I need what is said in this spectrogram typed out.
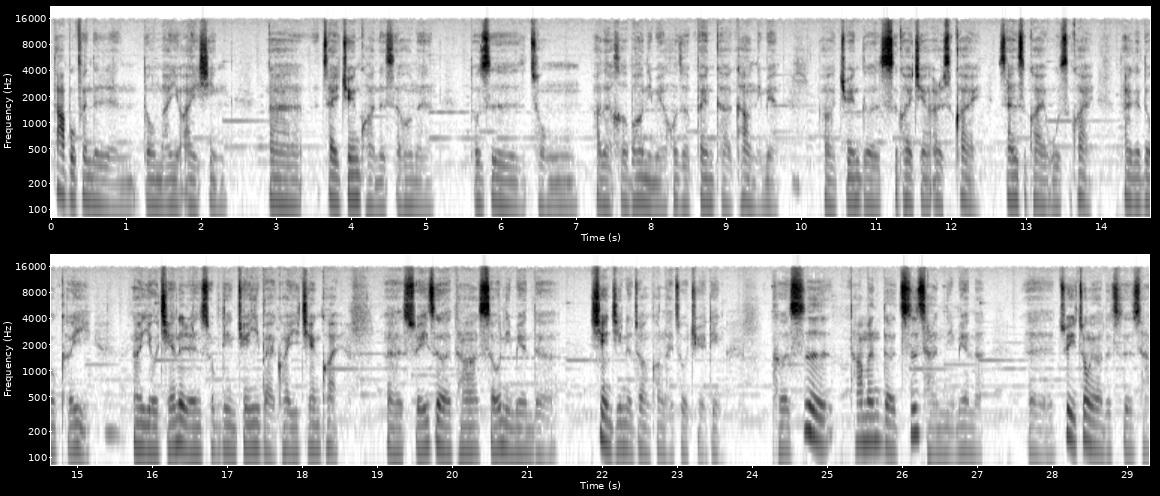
大部分的人都蛮有爱心。那在捐款的时候呢，都是从他的荷包里面或者 bank account 里面。呃，捐个十块钱、二十块、三十块、五十块，大概都可以。那有钱的人说不定捐一百块、一千块，呃，随着他手里面的现金的状况来做决定。可是他们的资产里面呢，呃，最重要的资产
